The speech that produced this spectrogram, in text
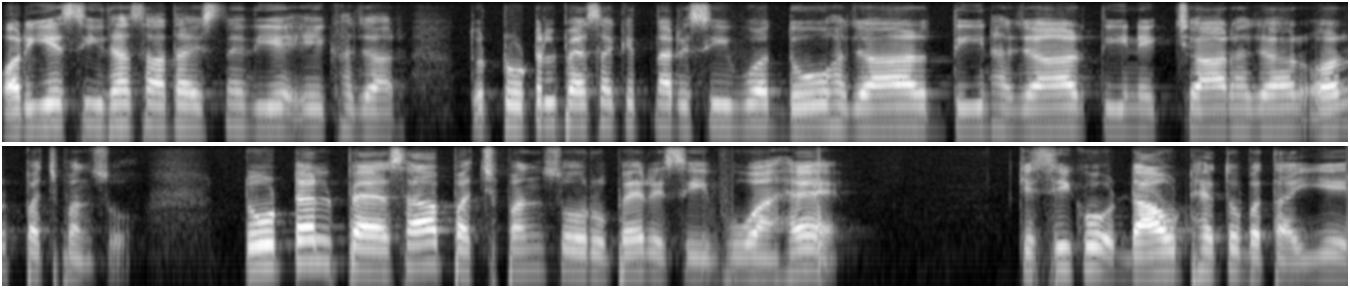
और ये सीधा साधा इसने दिए एक हज़ार। तो टोटल पैसा कितना रिसीव हुआ? दो हज़ार, तीन हज़ार, तीन एक, चार हज़ार और पचपन सौ। टोटल पैसा पचपन सौ रुपए रिसीव हुआ है। किसी को डाउट है तो बताइए।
